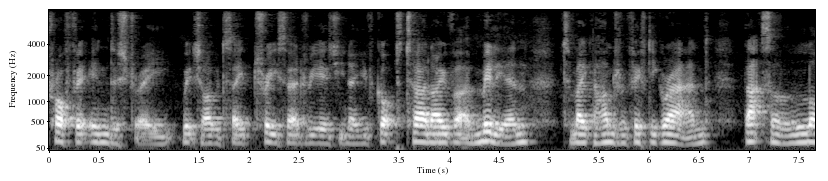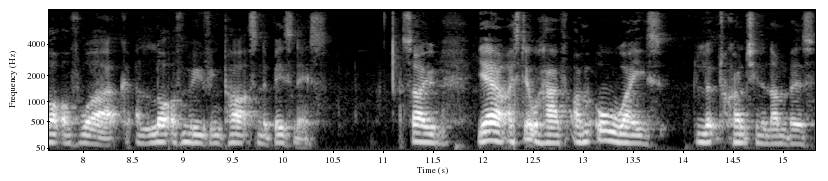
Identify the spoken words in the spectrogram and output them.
profit industry, which I would say tree surgery is. You know, you've got to turn over a million to make 150 grand. That's a lot of work, a lot of moving parts in the business. So, yeah, I still have. I'm always looked crunching the numbers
